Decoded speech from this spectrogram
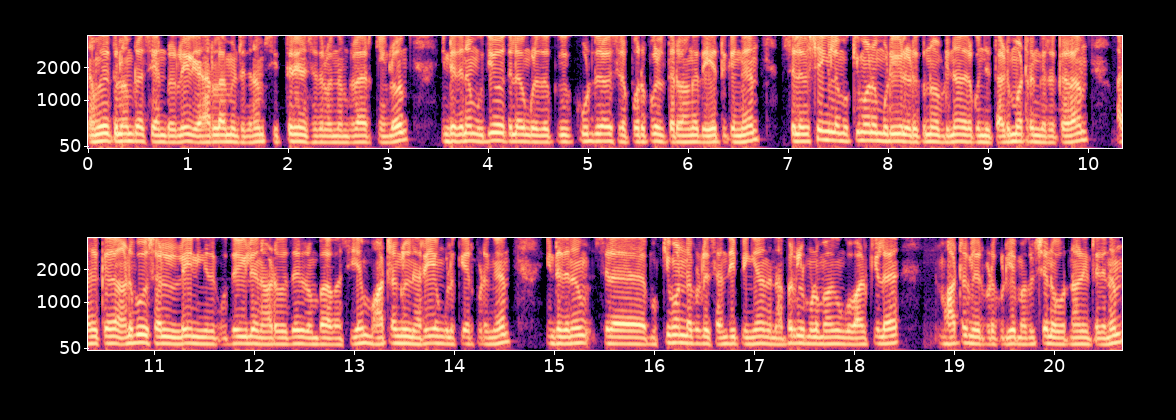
நமது துலாம் ராசி அன்பர்களில் யாரெல்லாம் இன்றைய தினம் சித்திரை நட்சத்திரம் நம்பர்களாக இருக்கீங்களோ இன்றைய தினம் உத்தியோகத்தில் உங்களுக்கு கூடுதலாக சில பொறுப்புகள் தருவாங்க. அதை ஏற்றுக்கங்க சில விஷயங்களில் முக்கியமான முடிவுகள் எடுக்கணும் அப்படின்னா அதில் கொஞ்சம் தடுமாற்றங்கள் இருக்கலாம். அதுக்கு அனுபவசாலிகளை நீங்கள் உதவியில் நாடுவது ரொம்ப அவசியம். மாற்றங்கள் நிறைய உங்களுக்கு ஏற்படுங்க. இன்றைய தினம் சில முக்கியமான நபர்களை சந்திப்பீங்க. அந்த நபர்கள் மூலமாக உங்கள் வாழ்க்கையில் மாற்றங்கள் ஏற்படக்கூடிய மகிழ்ச்சியான ஒரு நாள் இன்றைய தினம்.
